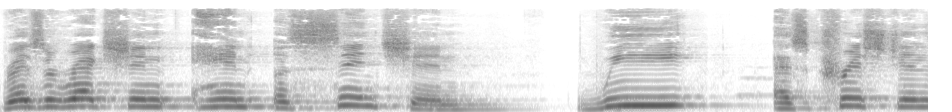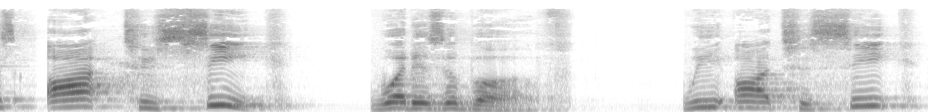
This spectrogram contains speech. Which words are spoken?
resurrection, and ascension, we as Christians ought to seek what is above. We ought to seek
